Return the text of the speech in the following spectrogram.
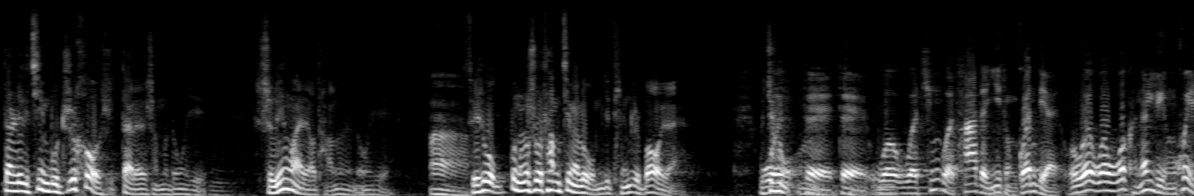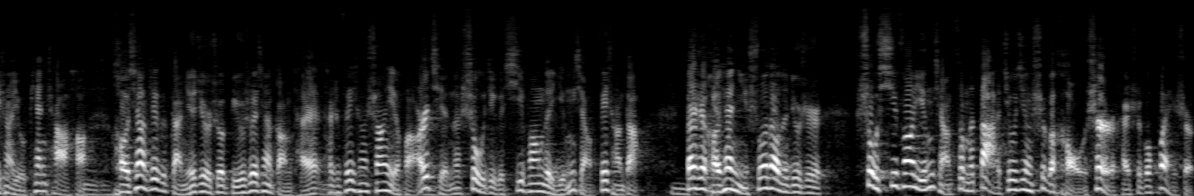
但是这个进步之后是带来什么东西，是另外要谈论的东西啊。所以说，我不能说他们进来了，我们就停止抱怨。我对对，我我听过他的一种观点，我我我可能领会上有偏差哈，好像这个感觉就是说，比如说像港台，它是非常商业化，而且呢受这个西方的影响非常大。但是好像你说到的就是受西方影响这么大，究竟是个好事儿还是个坏事儿？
